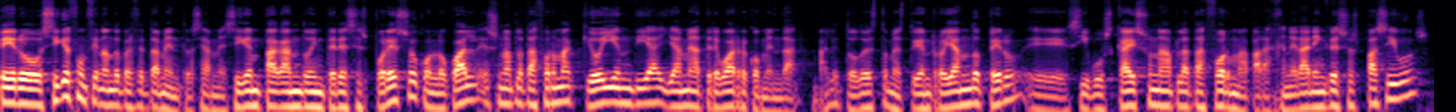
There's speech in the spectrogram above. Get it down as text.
pero sigue funcionando perfectamente, o sea, me siguen pagando intereses por eso, con lo cual es una plataforma que hoy en día ya me atrevo a recomendar, ¿vale? Todo esto me estoy enrollando, pero eh, si buscáis una plataforma para generar ingresos pasivos,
